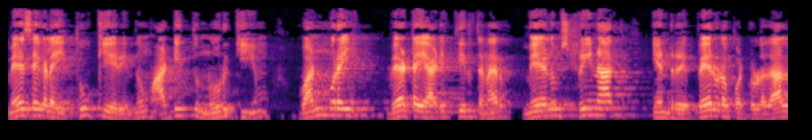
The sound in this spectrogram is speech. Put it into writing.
மேசைகளை தூக்கி எறிந்தும் அடித்து நொறுக்கியும் வன்முறை வேட்டையாடி தீர்த்தனர். மேலும் ஸ்ரீநாத் என்று பெயரிடப்பட்டுள்ளதால்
